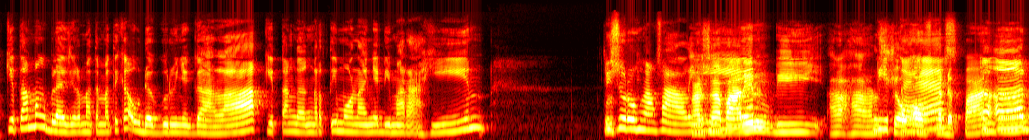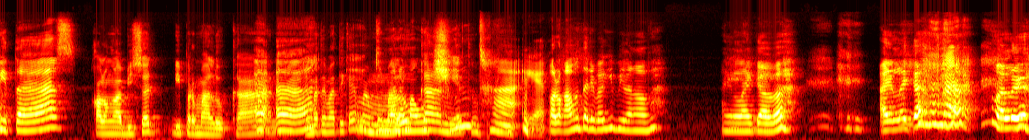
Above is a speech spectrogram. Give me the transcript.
Kita mah belajar matematika udah gurunya galak, kita nggak ngerti mau nanya dimarahin, disuruh ngafalin, harus ngapalin di ha- harus di show off ke tes, depan Heeh, kan. di tes. kalau nggak bisa dipermalukan Heeh. Ya, matematika emang Gimana mau memalukan gitu cinta ya? Kalau kamu tadi pagi bilang apa? I like apa? I like apa? Malu ya?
